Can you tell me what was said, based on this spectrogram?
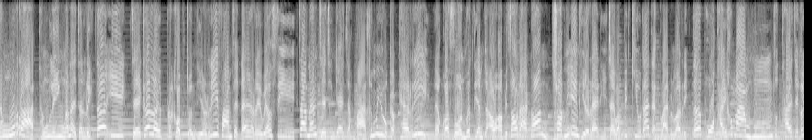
ทั้งมูราดทั้งลิงแล้วไหนจะริกเตอร์อีก เจ๊ก็เลยประกบจนทีรี่ฟาร์มเสร็จได้เลเวล4จากนั้นเจ๊จึงแยกจากป่าขึ้นมาอยู่กับแครี่แล้วก็โซนเพื่อเตรียมจะเอาอาพิเซดากอนช็อตนี้เองทีแรกดีใจว่าปิดคิวได้แต่กลายเป็นว่าริกเตอร์โผล่ไทยเข้ามาหืมสุดท้ายเจ๊ก็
